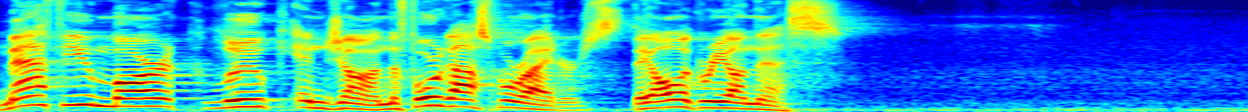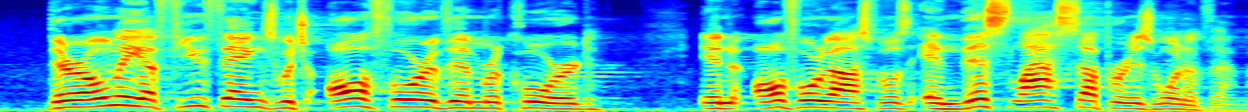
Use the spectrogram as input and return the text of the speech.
Matthew, Mark, Luke, and John, the four gospel writers, they all agree on this. There are only a few things which all four of them record in all four Gospels, and this Last Supper is one of them.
